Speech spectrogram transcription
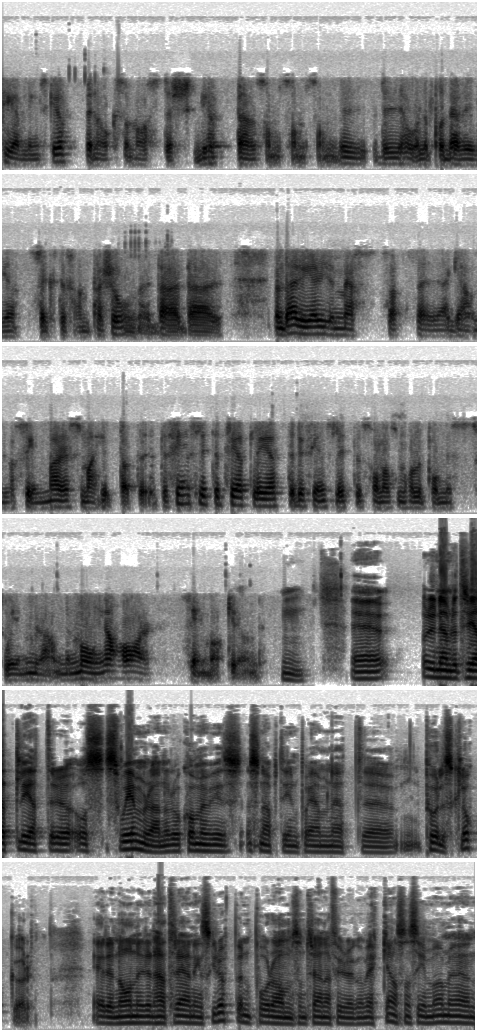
tävlingsgruppen också, mastersgruppen som, som, som vi, vi håller på där vi är 65 personer. Där, där, men där är det ju mest så att säga gamla simmare som har hittat dit. Det finns lite triatleter, det finns lite sådana som håller på med swimrun, men många har simbakgrund. Mm. Eh, och du nämnde triatleter och swimrun och då kommer vi snabbt in på ämnet eh, pulsklockor. Är det någon i den här träningsgruppen på dem som tränar fyra gånger i veckan som simmar med en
